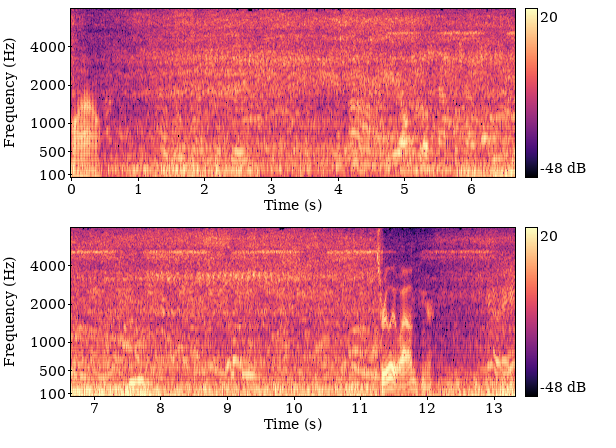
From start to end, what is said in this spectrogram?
Wow. It's really loud in here. Yeah, right?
